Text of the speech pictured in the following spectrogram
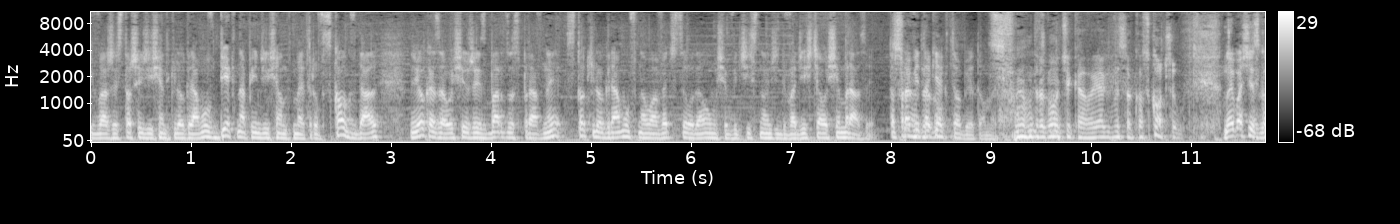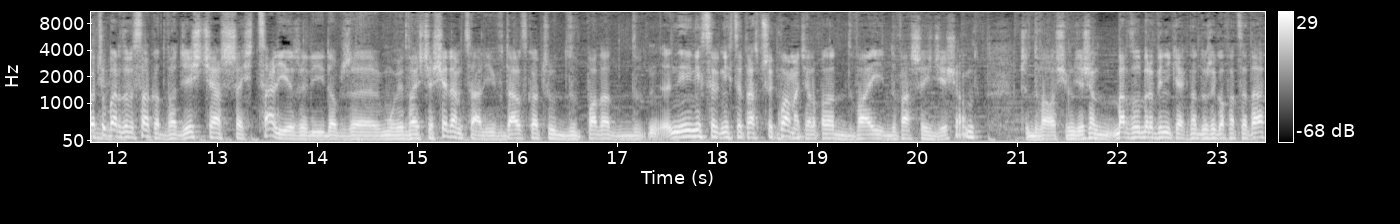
i waży 160 kg, bieg na 50 metrów, skok w dal. No i okazało się, że jest bardzo sprawny. 100 kg na ławeczce udało mu się wycisnąć 28 razy. To swoją prawie drogą, tak jak tobie, Tomek. Swoją drogą ciekawe, jak wysoko skoczył. No i właśnie skoczył bardzo wysoko, 26 cali, jeżeli dobrze mówię, 27 cali. W dal skoczył ponad, nie, nie, chcę, nie chcę teraz przekłamać, ale ponad 2,60 czy 2,80. Bardzo dobre wyniki jak na dużego faceta.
